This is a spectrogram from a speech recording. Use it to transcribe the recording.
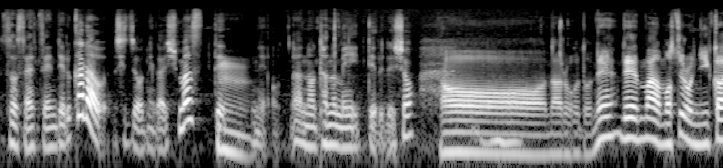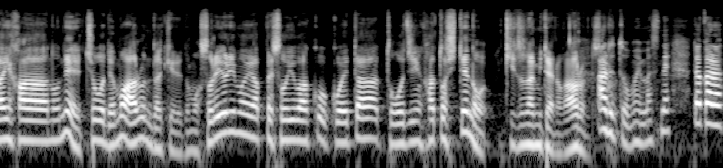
総裁選出るから指示お願いしますってね、うん、あの頼みに行ってるでしょ。ああ、なるほどね。で、まあ、もちろん二階派のね、長でもあるんだけれども、それよりもやっぱりそういう枠を超えた党人派としての絆みたいなのがあるんですあると思いますね。だから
